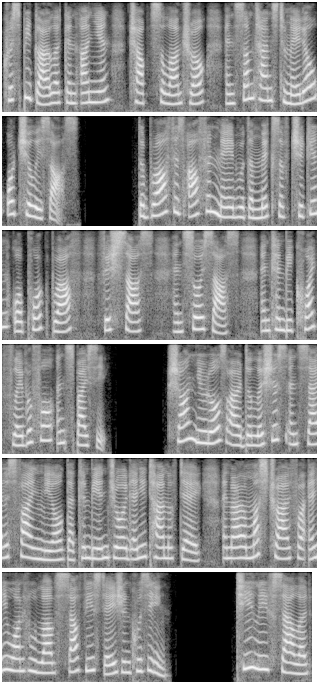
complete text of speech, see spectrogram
crispy garlic and onion, chopped cilantro, and sometimes tomato or chili sauce. The broth is often made with a mix of chicken or pork broth, fish sauce, and soy sauce, and can be quite flavorful and spicy. Shan noodles are a delicious and satisfying meal that can be enjoyed any time of day, and are a must-try for anyone who loves Southeast Asian cuisine. Tea leaf salad,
